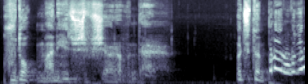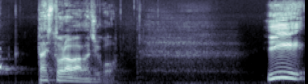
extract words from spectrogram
구독 많이 해주십시오, 여러분들. 어쨌든 다시 돌아와가지고 이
